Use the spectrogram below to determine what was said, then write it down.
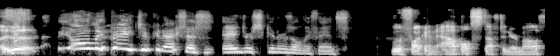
The only page you can access is Andrew Skinner's OnlyFans. With fucking apple stuffed in your mouth.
